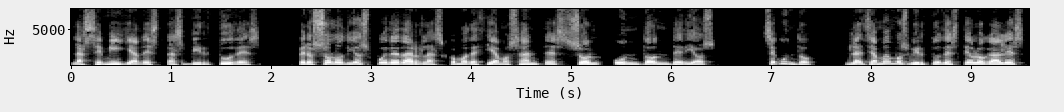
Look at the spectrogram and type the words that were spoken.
la semilla de estas virtudes. Pero solo Dios puede darlas, como decíamos antes, son un don de Dios. Segundo, las llamamos virtudes teologales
